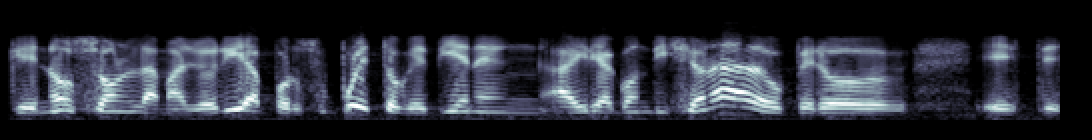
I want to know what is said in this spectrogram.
que no son la mayoría, por supuesto que tienen aire acondicionado, pero este,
